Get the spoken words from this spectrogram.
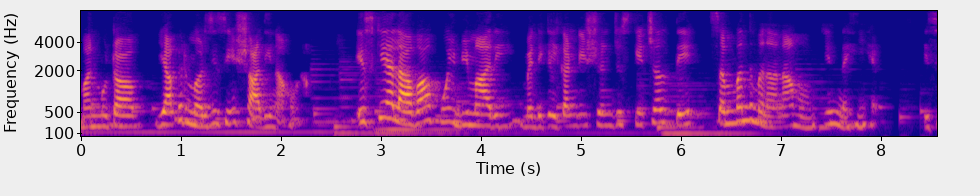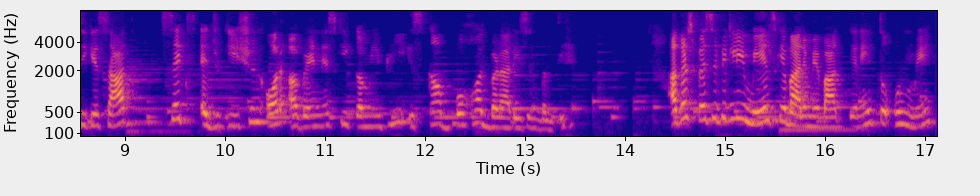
मनमुटाव या फिर मर्ज़ी से शादी ना होना। इसके अलावा कोई बीमारी मेडिकल कंडीशन जिसके चलते संबंध बनाना मुमकिन नहीं है। इसी के साथ सेक्स एजुकेशन और अवेयरनेस की कमी भी इसका बहुत बड़ा रीजन बनती है। अगर स्पेसिफिकली मेल्स के बारे में बात करें तो उनमें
